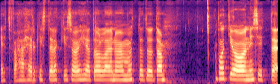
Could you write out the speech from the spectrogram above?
et vähän herkistellä kisoihin ja tollain noin. Mutta tota, mut joo, niin sitten,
